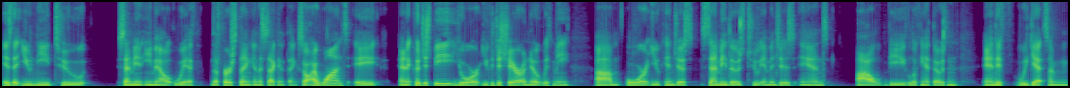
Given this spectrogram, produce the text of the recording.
is that you need to send me an email with the first thing and the second thing. So i want a and it could just be your you could just share a note with me um, or you can just send me those two images and i'll be looking at those and and if we get some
